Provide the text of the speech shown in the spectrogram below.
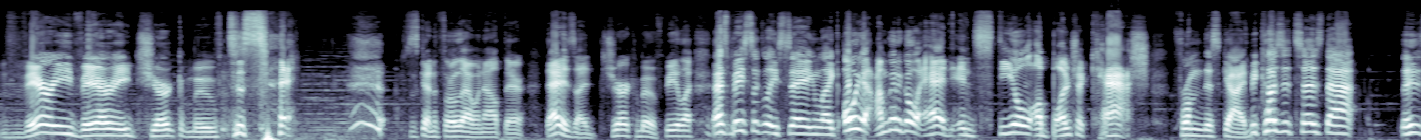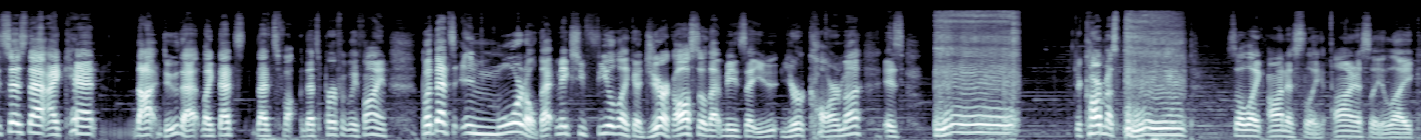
very, very jerk move to say. I'm just to throw that one out there. That is a jerk move. Be like, that's basically saying like, oh yeah, I'm to go ahead and steal a bunch of cash from this guy because it says that it says that I can't not do that. Like that's that's that's perfectly fine. But that's immortal. That makes you feel like a jerk. Also, that means that you, your karma is your karma's so like honestly, honestly, like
